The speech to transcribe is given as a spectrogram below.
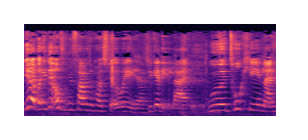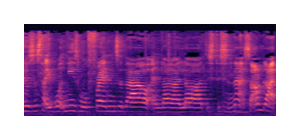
Yeah, but he didn't offer me five hundred pounds straight away. Yeah. Do you get it? Like we were talking, like he was just like, "What needs more friends about?" and la la la, this this and that. So I'm like,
